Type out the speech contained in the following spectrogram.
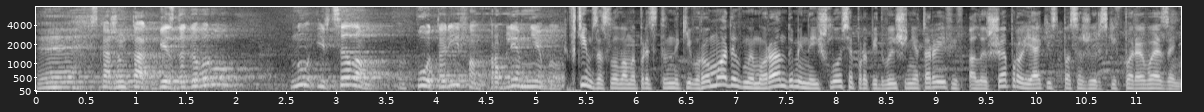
э, скажем так, без договоров. Ну и в целом по тарифам проблем не было. Втім, за словами представників громади, в меморандумі не йшлося про підвищення тарифів, а лише про якість пасажирських перевезень.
